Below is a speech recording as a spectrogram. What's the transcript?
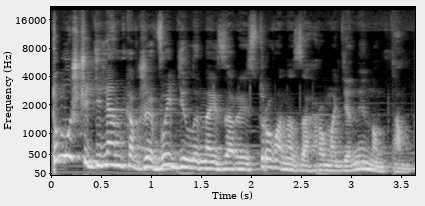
Тому що ділянка вже виділена і зареєстрована за громадянином там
